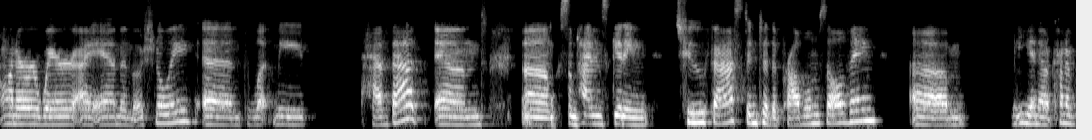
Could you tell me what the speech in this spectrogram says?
honor where I am emotionally and let me have that. And um, sometimes getting too fast into the problem solving, um, you know, kind of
